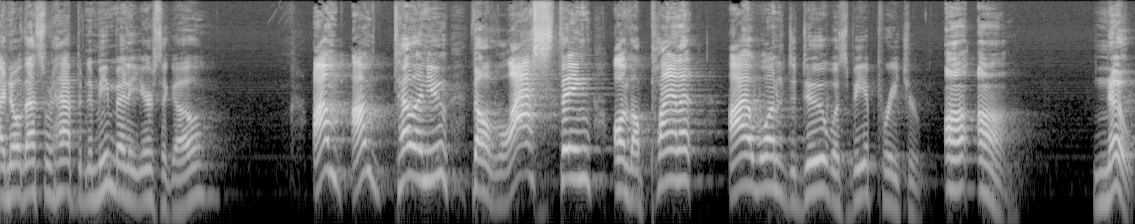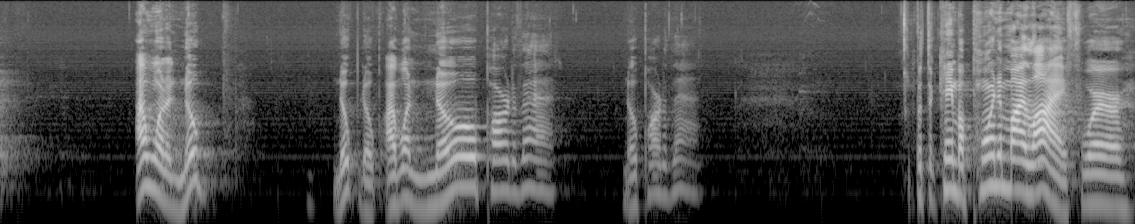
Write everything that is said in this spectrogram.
I know that's what happened to me many years ago. I'm, I'm telling you, the last thing on the planet I wanted to do was be a preacher. Uh uh-uh. uh No. I wanted no, nope, nope. I want no part of that. No part of that. But there came a point in my life where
